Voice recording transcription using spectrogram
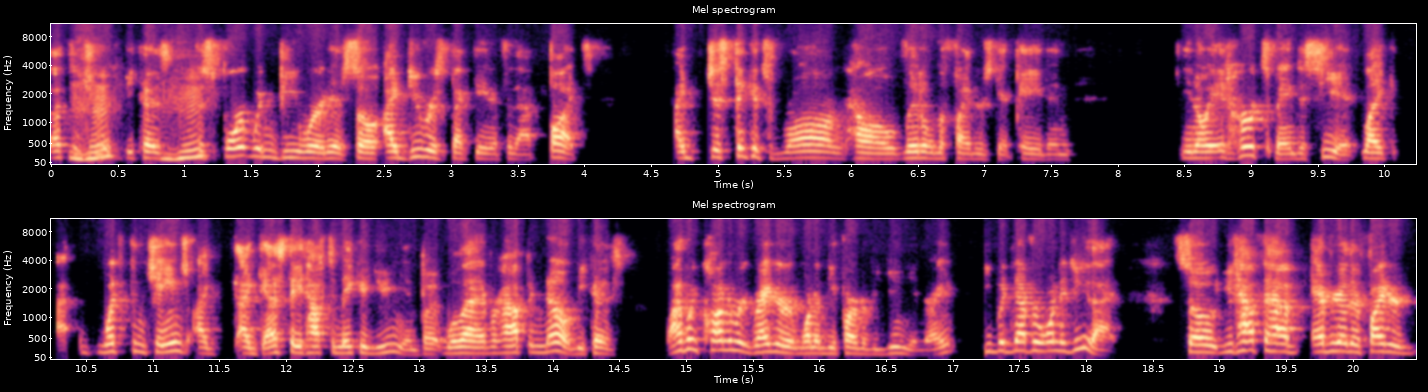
That's the Mhm. truth because Mhm. the sport wouldn't be where it is. So I do respect Dana for that. But I just think it's wrong how little the fighters get paid. And, you know, it hurts, man, to see it. Like, what can change? I, I guess they'd have to make a union. But will that ever happen? No, because why would Conor McGregor want to be part of a union, right? He would never want to do that. So you'd have to have every other fighter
